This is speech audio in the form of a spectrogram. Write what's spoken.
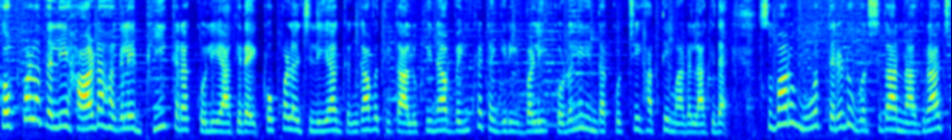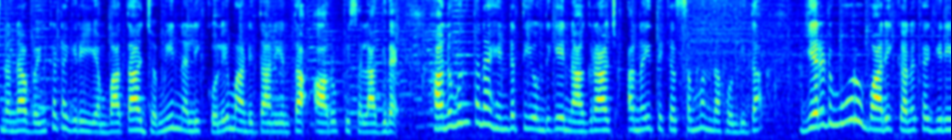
ಕೊಪ್ಪಳದಲ್ಲಿ ಹಾಡಹಗಲೇ ಭೀಕರ ಕೊಲೆಯಾಗಿದೆ. ಕೊಪ್ಪಳ ಜಿಲ್ಲೆಯ ಗಂಗಾವತಿ ತಾಲೂಕಿನ ವೆಂಕಟಗಿರಿ ಬಳಿ ಕೊಡಲಿಯಿಂದ ಕೊಚ್ಚಿ ಹತ್ಯೆ ಮಾಡಲಾಗಿದೆ. ಸುಮಾರು ಮೂವತ್ತೆರಡು ವರ್ಷದ ನಾಗರಾಜ್ನನ್ನ ವೆಂಕಟಗಿರಿ ಎಂಬಾತ ಜಮೀನಿನಲ್ಲಿ ಕೊಲೆ ಮಾಡಿದ್ದಾನೆ ಅಂತ ಆರೋಪಿಸಲಾಗಿದೆ. ಹನುಮಂತನ ಹೆಂಡತಿಯೊಂದಿಗೆ ನಾಗರಾಜ್ ಅನೈತಿಕ ಸಂಬಂಧ ಹೊಂದಿದ್ದ. ಎರಡು ಮೂರು ಬಾರಿ ಕನಕಗಿರಿ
